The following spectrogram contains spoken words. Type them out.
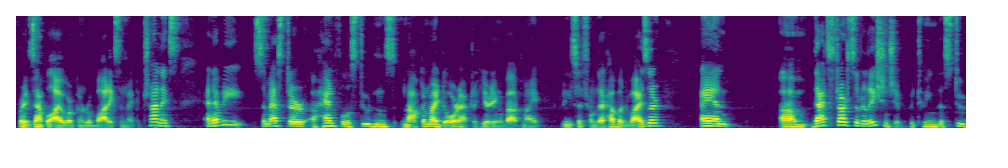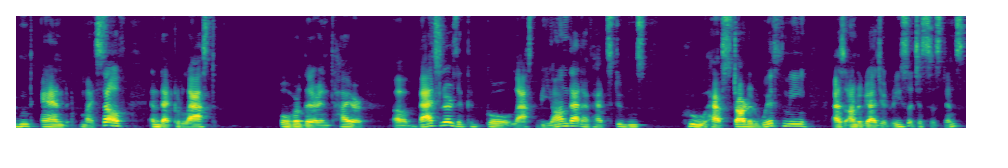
For example, I work on robotics and mechatronics, and every semester, a handful of students knock on my door after hearing about my research from their hub advisor. And um, that starts a relationship between the student and myself, and that could last over their entire uh, bachelor's. It could go last beyond that. I've had students who have started with me as undergraduate research assistants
